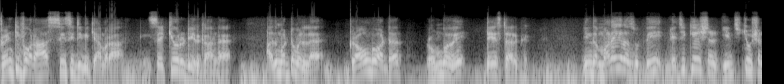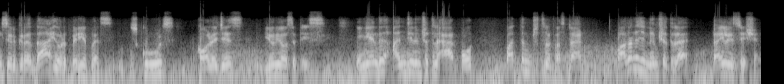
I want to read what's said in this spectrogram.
twenty four hours CCTV camera security இருக்காங்க. அது மட்டும் இல்ல கிரவுண்ட் வாட்டர் ரொம்பவே டேஸ்டா இருக்கு. இந்த மலைகளை சுத்தி எஜுகேஷனல் இன்ஸ்டிடியூஷன்ஸ் இருக்கிறது தான் இதோட பெரிய பிளஸ் ஸ்கூல்ஸ் காலேஜஸ் யூனிவர்சிட்டிஸ் இங்கேருந்து அஞ்சு நிமிஷத்துல ஏர்போர்ட் பத்து நிமிஷத்துல பஸ் ஸ்டாண்ட் பதினஞ்சு நிமிஷத்துல ரயில்வே ஸ்டேஷன்.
